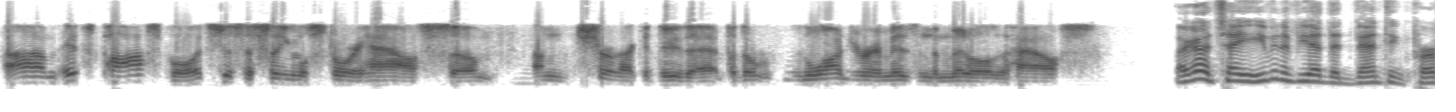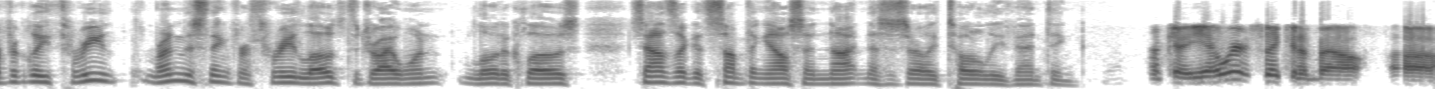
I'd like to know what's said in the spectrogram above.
Um, it's possible. It's just a single story house, so I'm sure I could do that. But the, the laundry room is in the middle of the house. I got to tell you, even if you had that venting perfectly, three running this thing for three loads to dry one load of clothes sounds like it's something else and not necessarily totally venting. Okay, yeah, we were thinking about. Uh,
